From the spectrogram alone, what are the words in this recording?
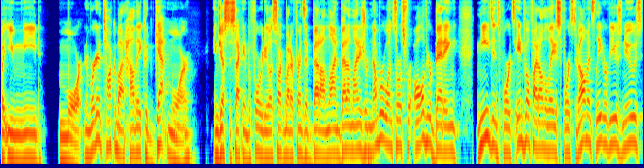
But you need more. And we're going to talk about how they could get more in just a second. Before we do, let's talk about our friends at Bet Online. Bet Online is your number one source for all of your betting needs in sports info. Find all the latest sports developments, league reviews, news,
